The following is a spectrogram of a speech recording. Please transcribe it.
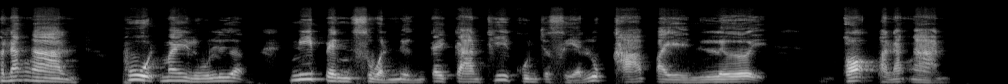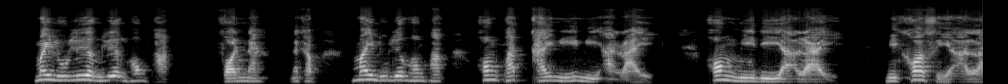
พนักงานพูดไม่รู้เรื่อง นี่เป็นส่วนหนึ่งในการที่คุณจะเสียลูกค้าไปเลย เพราะพนักงาน ไม่รู้เรื่องเรื่องห้องพักฟอนนะนะครับ ไม่รู้เรื่องห้องพัก ห้องพักไทยนี้มีอะไร ห้องมีดีอะไร มีข้อเสียอะไร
